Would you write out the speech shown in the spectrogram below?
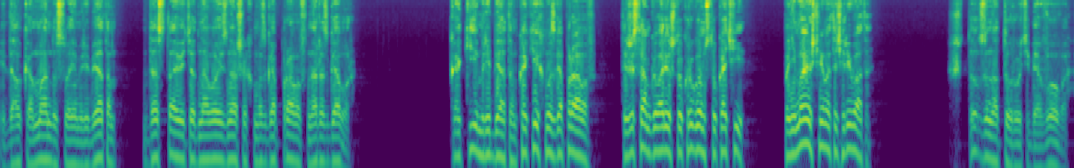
и дал команду своим ребятам доставить одного из наших мозгоправов на разговор. «Каким ребятам? Каких мозгоправов? Ты же сам говорил, что кругом стукачи. Понимаешь, чем это чревато?» «Что за натура у тебя, Вова?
